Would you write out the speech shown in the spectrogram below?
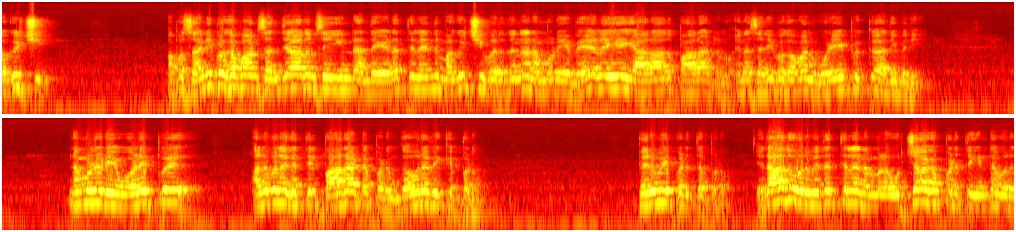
மகிழ்ச்சி. அப்போ சனி பகவான் சஞ்சாரம் செய்கின்ற அந்த இடத்துலேருந்து மகிழ்ச்சி வருதுன்னா நம்முடைய வேலையை யாராவது பாராட்டணும். ஏன்னா சனி பகவான் உழைப்புக்கு அதிபதி. நம்மளுடைய உழைப்பு அலுவலகத்தில் பாராட்டப்படும் கௌரவிக்கப்படும் பெருமைப்படுத்தப்படும். ஏதாவது ஒரு விதத்தில் நம்மளை உற்சாகப்படுத்துகின்ற ஒரு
